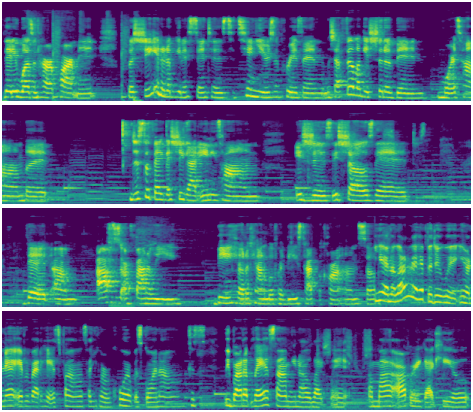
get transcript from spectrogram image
that it wasn't her apartment. But she ended up getting sentenced to 10 years in prison, which I feel like it should have been more time. But just the fact that she got any time, it's just, it shows that that um, officers are finally being held accountable for these type of crimes. So yeah, and a lot of that have to do with you know now everybody has phones, so you can record what's going on. Because we brought up last time, you know, like when Ahmaud Arbery got killed,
